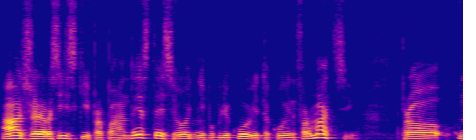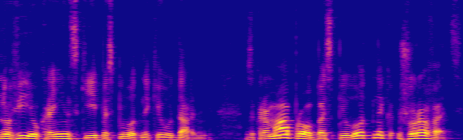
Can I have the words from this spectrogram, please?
адже російські пропагандисти сьогодні публікують таку інформацію про нові українські безпілотники ударні, зокрема про безпілотник Журавець.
